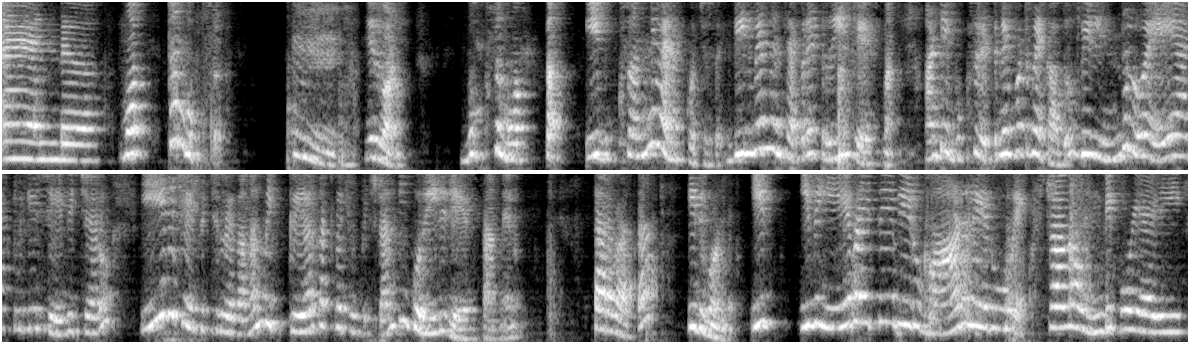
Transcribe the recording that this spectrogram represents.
అండ్ మొత్తం బుక్స్. ఇదిగోండి. బుక్స్ మొత్తం. ఈ బుక్స్ అన్ని వెనక్కి వచ్చేసాయి. దీని మీద నేను సెపరేట్ రీల్ చేస్తున్నా. అంటే ఈ బుక్స్ రిటర్న్ ఇవ్వటమే కాదు వీళ్ళు ఇందులో ఏ యాక్టివిటీస్ చేయించారు ఏది చేయించలేదు అన్నది మీకు క్లియర్ కట్గా చూపించడానికి ఇంకో రీల్ చేస్తాను నేను. తర్వాత ఇదిగోండి. ఈ ఇవి ఏవైతే వీడు వాడలేదు ఎక్స్ట్రాగా ఉండిపోయాయి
